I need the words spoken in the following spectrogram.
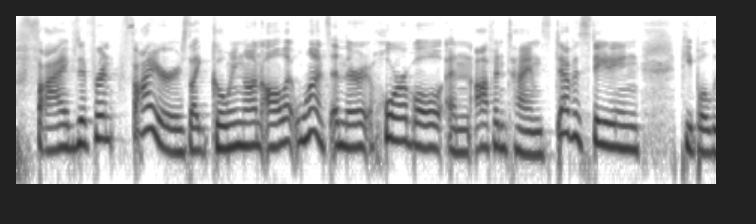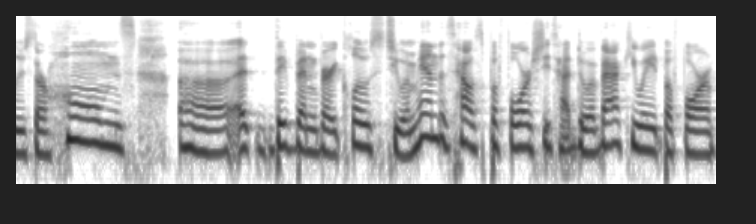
five different fires like going on all at once, and they're horrible and oftentimes devastating. People lose their homes. Uh, they've been very close to Amanda's house before. She's had to evacuate before.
